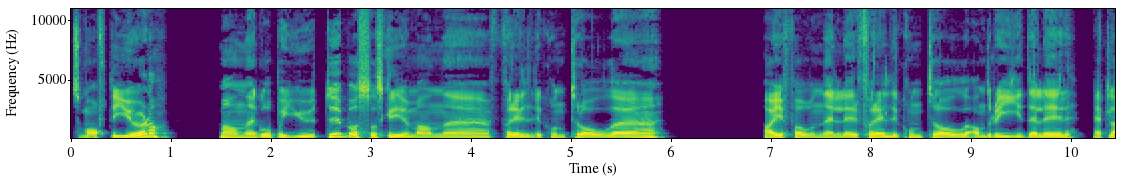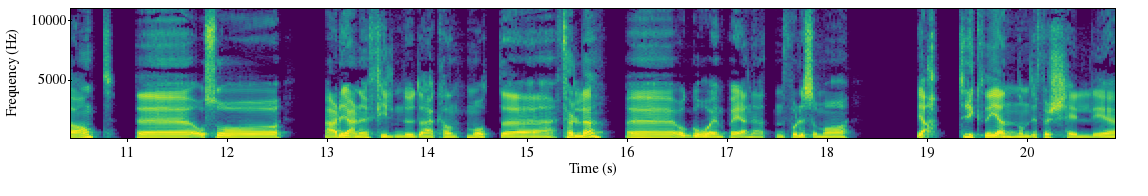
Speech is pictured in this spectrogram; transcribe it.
som man ofte gjør, da, man går på YouTube, og så skriver man foreldrekontroll iPhone eller foreldrekontroll, Android eller et eller annet. Eh, og så er det gjerne en film du der kan på en måte følge, eh, og gå inn på enheten for liksom å ja, trykke det gjennom de forskjellige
